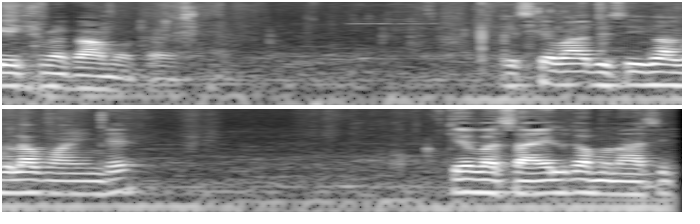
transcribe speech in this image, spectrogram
कैश में काम होता है। इसके बाद इसी का अगला पॉइंट है कि वसाइल का मुनासिब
